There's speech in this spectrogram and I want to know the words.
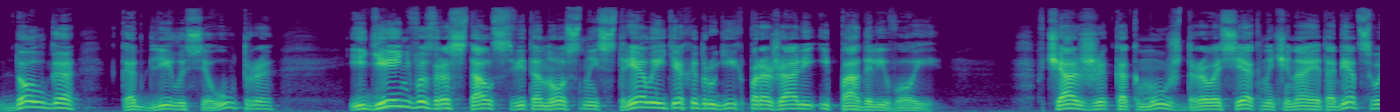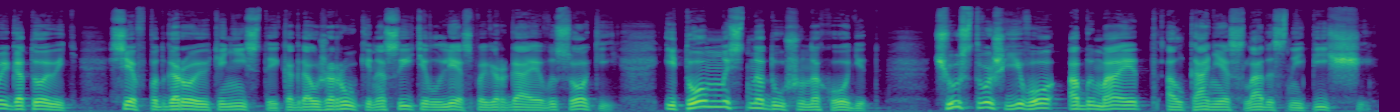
Долго, как длилось утро, и день возрастал светоносный, Стрелы и тех, и других поражали, и падали вои. В час же, как муж дровосек начинает обед свой готовить, Сев под горою тенистой, когда уже руки насытил лес, повергая высокий, И томность на душу находит, чувство ж его обымает алкание сладостной пищи.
